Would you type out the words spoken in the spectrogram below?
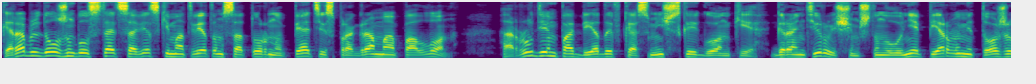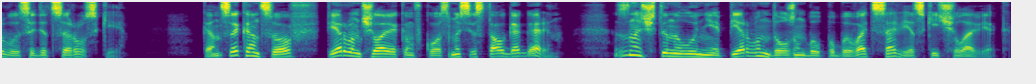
Корабль должен был стать советским ответом Сатурну-5 из программы «Аполлон», орудием победы в космической гонке, гарантирующим, что на Луне первыми тоже высадятся русские. В конце концов, первым человеком в космосе стал Гагарин. Значит, и на Луне первым должен был побывать советский человек.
